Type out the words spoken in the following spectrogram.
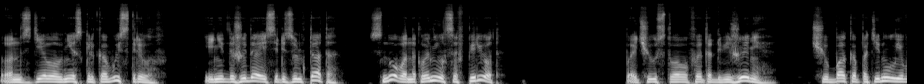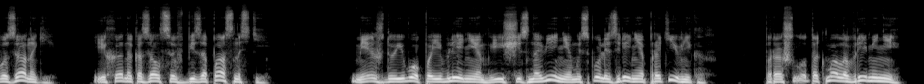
Он сделал несколько выстрелов и, не дожидаясь результата, снова наклонился вперед. Почувствовав это движение, Чубака потянул его за ноги, и Хэн оказался в безопасности. Между его появлением и исчезновением из поля зрения противников прошло так мало времени,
